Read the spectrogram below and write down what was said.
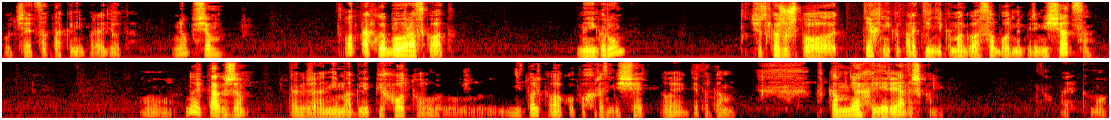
Получается, атака не пройдет. В общем, вот такой был расклад на игру. Еще скажу, что техника противника могла свободно перемещаться. Ну и также, также они могли пехоту не только в окопах размещать, но и где-то там в камнях или рядышком. Поэтому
